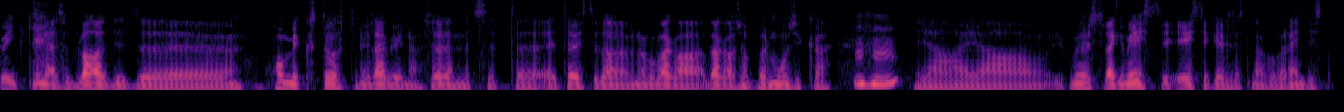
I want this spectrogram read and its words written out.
kõik Inese plaadid äh, hommikust õhtuni läbi, noh, selles mõttes, et, et tõesti, ta on nagu väga, väga super muusika Mm -hmm. ja, ja kui me just räägime eesti, eestikeelsest nagu variandist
